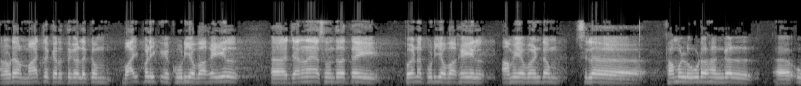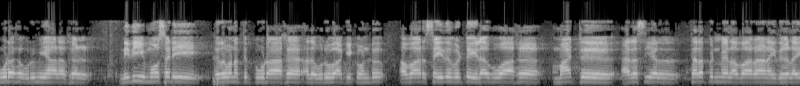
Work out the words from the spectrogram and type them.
அதனுடன் மாற்று கருத்துக்களுக்கும் வாய்ப்பளிக்கக்கூடிய வகையில் ஜனநாயக சுதந்திரத்தை பேணக்கூடிய வகையில் அமைய வேண்டும். சில தமிழ் ஊடகங்கள் ஊடக உரிமையாளர்கள் நிதி மோசடி நிறுவனத்திற்கூடாக அதை உருவாக்கி கொண்டு அவ்வாறு செய்துவிட்டு இலகுவாக மாற்று அரசியல் தரப்பின் மேல் அவ்வாறான இதுகளை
